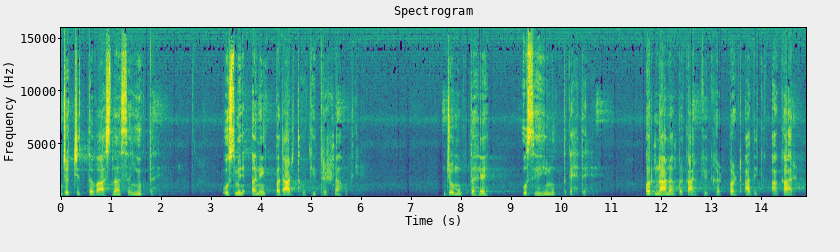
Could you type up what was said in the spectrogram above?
जो चित्त वासना संयुक्त है, उसमें अनेक पदार्थों की तृष्णा होती है। जो मुक्त है, उसे ही मुक्त कहते हैं। और नाना प्रकार के घटपट आदि आकार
